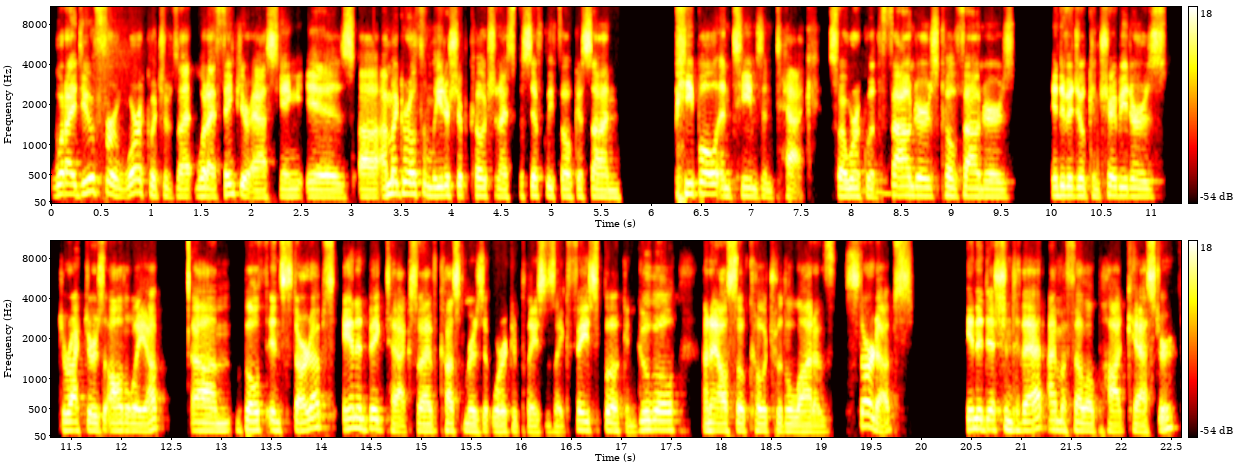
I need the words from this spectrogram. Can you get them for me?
what I do for work, which is what I think you're asking, is uh, I'm a growth and leadership coach, and I specifically focus on people and teams in tech. So I work with mm. founders, co-founders, individual contributors, directors, all the way up, um, both in startups and in big tech. So I have customers that work at places like Facebook and Google, and I also coach with a lot of startups. In addition to that, I'm a fellow podcaster.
